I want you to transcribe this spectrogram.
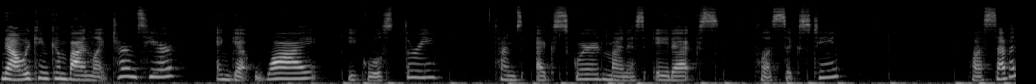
Now we can combine like terms here and get y equals 3 times x squared minus 8x plus 16 plus 7.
